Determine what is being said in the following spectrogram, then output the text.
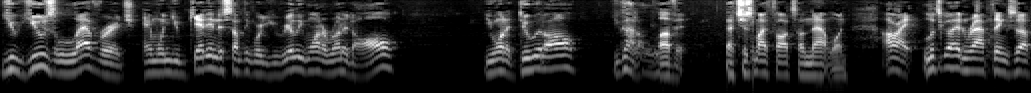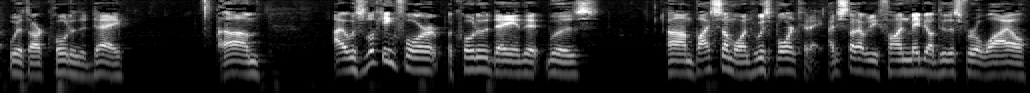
You use leverage, and when you get into something where you really want to run it all, you want to do it all, you got to love it. That's just my thoughts on that one. All right, let's go ahead and wrap things up with our quote of the day. Um, I was looking for a quote of the day that was um, by someone who was born today. I just thought that would be fun. Maybe I'll do this for a while.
